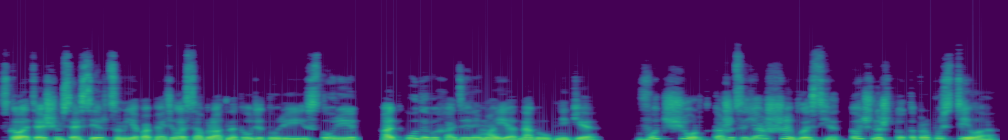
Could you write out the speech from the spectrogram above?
С колотящимся сердцем я попятилась обратно к аудитории истории, откуда выходили мои одногруппники. Вот черт, кажется, я ошиблась, я точно что-то пропустила.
